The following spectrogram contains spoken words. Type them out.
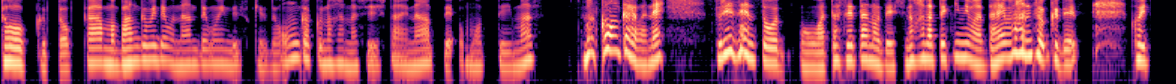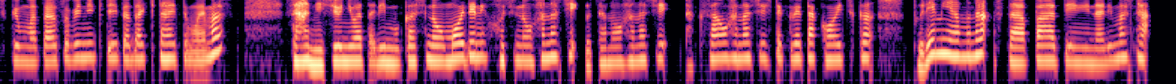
トークとか、まあ、番組でも何でもいいんですけれど、音楽の話したいなって思っています。まあ、今回はね、プレゼントを渡せたので、篠原的には大満足です。小市くんまた遊びに来ていただきたいと思います。さあ、2週にわたり昔の思い出に星のお話、歌のお話、たくさんお話ししてくれた小市くん、プレミアムなスターパーティーになりました。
